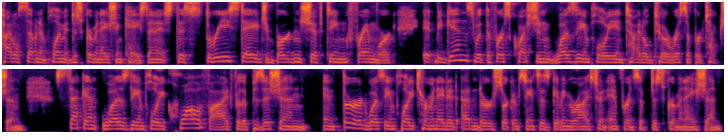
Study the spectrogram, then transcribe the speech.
Title VII employment discrimination case. And it's this three stage burden shifting framework. It begins with the first question Was the employee entitled to ERISA protection? Second, was the employee qualified for the position? And third, was the employee terminated under circumstances giving rise to an inference of discrimination?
